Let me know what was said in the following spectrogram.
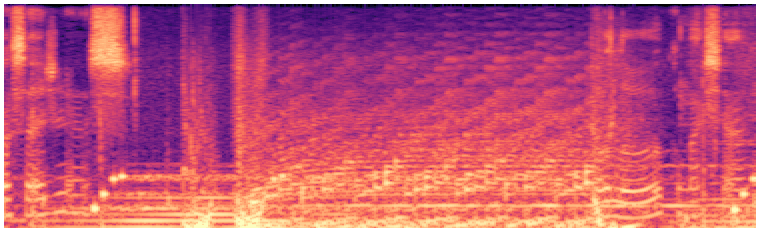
Passagem é essa? Ô louco, uma chave.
